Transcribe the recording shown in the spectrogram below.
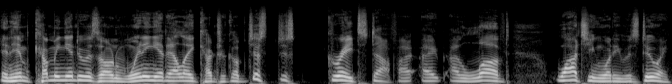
And him coming into his own, winning at LA Country Club, just just great stuff. I, I, I loved watching what he was doing.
